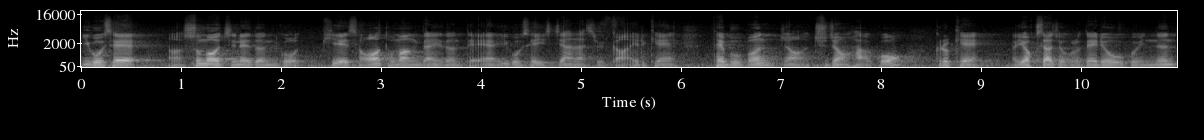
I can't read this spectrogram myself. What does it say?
이곳에 어, 숨어 지내던 곳 피해서 도망 다니던 때 이곳에 있지 않았을까 이렇게 대부분 어, 추정하고 그렇게 역사적으로 내려오고 있는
